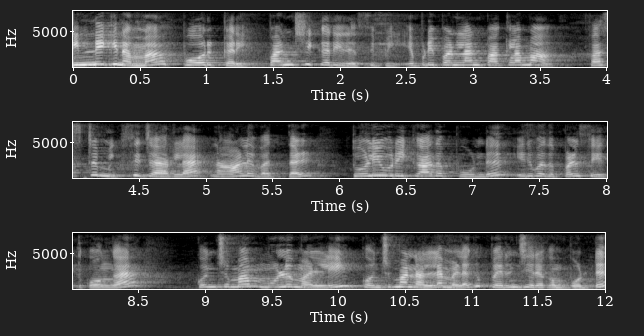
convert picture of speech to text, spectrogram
இன்னைக்கு நம்ம போர்க்கறி பன்றிக்கறி ரெசிபி எப்படி பண்ணலான்னு பார்க்கலாமா? ஃபஸ்ட்டு மிக்ஸி ஜாரில் நாலு வத்தல் தொளி உரிக்காத பூண்டு இருபது பல் சேர்த்துக்கோங்க. கொஞ்சமாக முழு மல்லி கொஞ்சமாக நல்ல மிளகு பெருஞ்சீரகம் போட்டு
